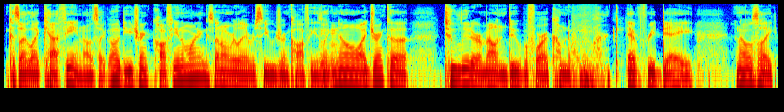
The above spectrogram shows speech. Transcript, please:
because I like caffeine. I was like, oh, do you drink coffee in the morning? Because I don't really ever see you drink coffee. He's like, mm-hmm. no, I drink a two liter of Mountain Dew before I come to work every day. And I was like,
